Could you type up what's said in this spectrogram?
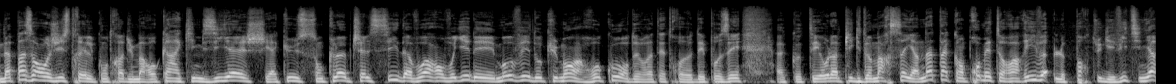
n'a pas enregistré le contrat du Marocain Hakim Ziyech et accuse son club Chelsea d'avoir envoyé des mauvais documents. Un recours devrait être déposé à côté olympique de Marseille. Un attaquant prometteur arrive, le Portugais Vitinha.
